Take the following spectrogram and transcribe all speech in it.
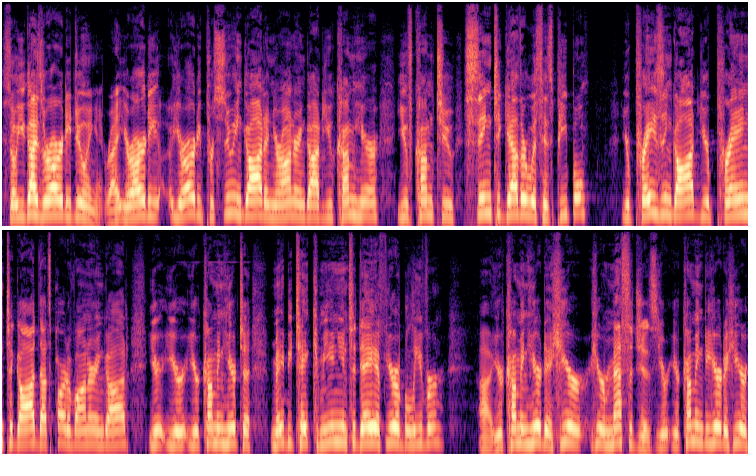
So you guys are already doing it, right? You're already you're already pursuing God and you're honoring God. You come here, you've come to sing together with his people. You're praising God, you're praying to God. That's part of honoring God. You're, you're, you're coming here to maybe take communion today if you're a believer. Uh, you're coming here to hear, hear messages. You're, you're coming to here to hear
